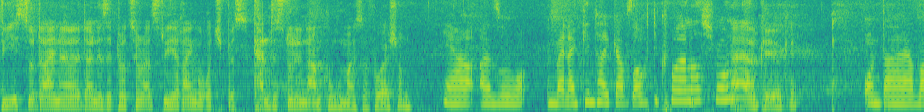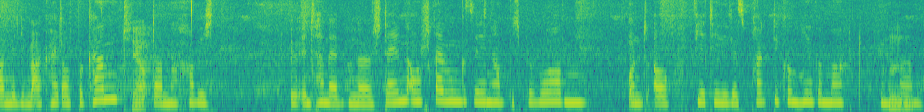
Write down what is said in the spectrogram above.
Wie ist so deine, deine Situation, als du hier reingerutscht bist? Kanntest du den Namen Kuchenmeister vorher schon? Ja, also in meiner Kindheit gab es auch die Koalas schon. Ah, okay, okay. Und daher war mir die Marke halt auch bekannt. Ja. Dann habe ich im Internet eine Stellenausschreibung gesehen, habe mich beworben und auch viertägiges Praktikum hier gemacht. Und Mhm. dann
